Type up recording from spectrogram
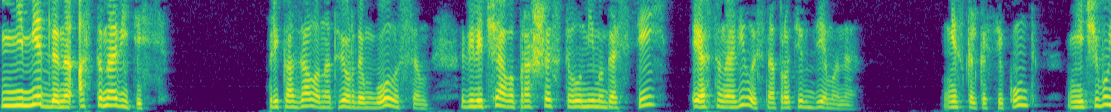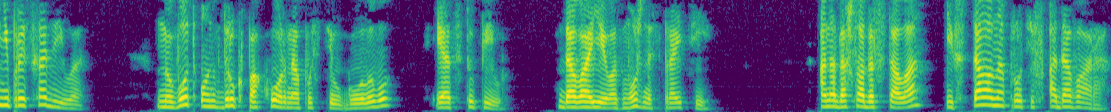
«Немедленно остановитесь!» Приказала она твердым голосом, величаво прошествовала мимо гостей и остановилась напротив демона. Несколько секунд ничего не происходило, но вот он вдруг покорно опустил голову и отступил давая ей возможность пройти. Она дошла до стола и встала напротив Адавара.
